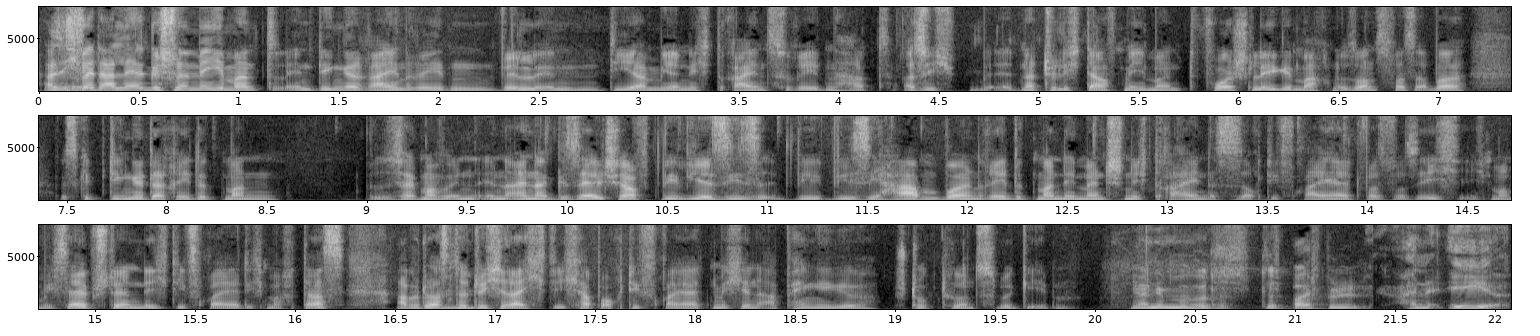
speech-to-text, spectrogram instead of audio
Also ich werde ähm, allergisch, wenn mir jemand in Dinge reinreden will, in die er mir nicht reinzureden hat. Also ich natürlich darf mir jemand Vorschläge machen oder sonst was, aber es gibt Dinge, da redet man sag mal, in, in einer Gesellschaft, wie wir sie, wie, wie sie haben wollen, redet man den Menschen nicht rein. Das ist auch die Freiheit, was weiß ich. Ich mache mich selbstständig, die Freiheit, ich mache das. Aber du hast mhm. natürlich recht, ich habe auch die Freiheit, mich in abhängige Strukturen zu begeben. Ja, nehmen wir das, das Beispiel eine Ehe.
